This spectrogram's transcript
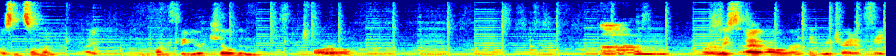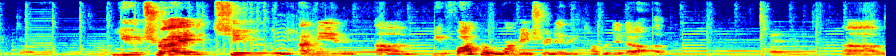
wasn't someone like important figure killed in Toro? Um, Or at least I or I think we tried to fake that. you tried to. I mean, um, you fought the war matron and then covered it up. Oh yeah. Um,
